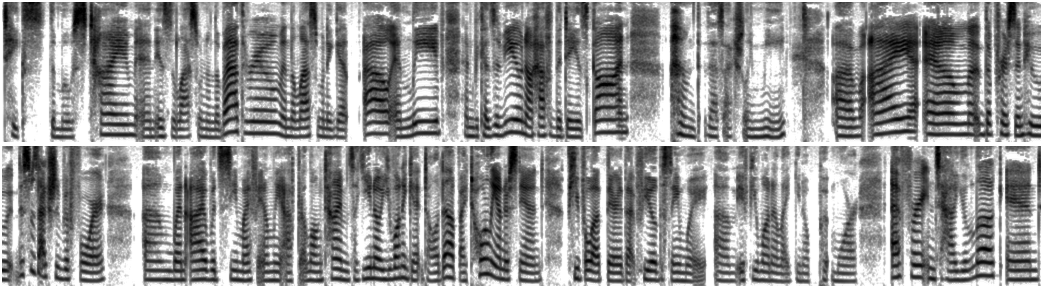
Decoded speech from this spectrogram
takes the most time and is the last one in the bathroom and the last one to get out and leave. And because of you, now half of the day is gone. That's actually me. Um, I am the person who, this was actually before um, when I would see my family after a long time, it's like, you know, you want to get dolled up. I totally understand people out there that feel the same way. Um, if you want to, like, you know, put more effort into how you look and,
